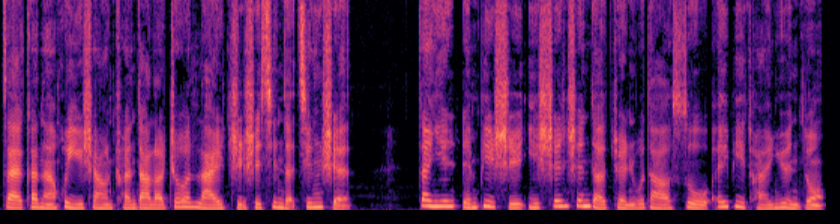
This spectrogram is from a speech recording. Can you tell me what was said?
在赣南会议上传达了周恩来指示信的精神。但因任弼时已深深地卷入到肃 A、B 团运动，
